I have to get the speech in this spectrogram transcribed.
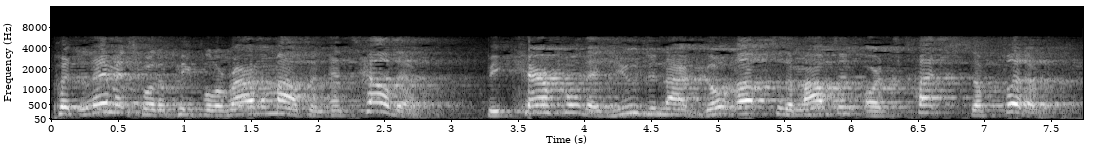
Put limits for the people around the mountain and tell them, be careful that you do not go up to the mountain or touch the foot of it.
